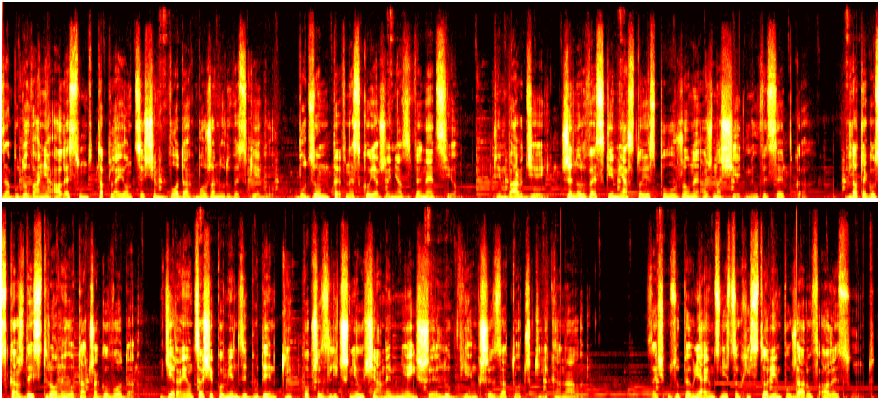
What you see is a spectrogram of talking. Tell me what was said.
Zabudowania Alesund taplające się w wodach Morza Norweskiego budzą pewne skojarzenia z Wenecją. Tym bardziej, że norweskie miasto jest położone aż na siedmiu wysepkach. Dlatego z każdej strony otacza go woda, wdzierająca się pomiędzy budynki poprzez licznie usiane mniejsze lub większe zatoczki i kanały. Zaś uzupełniając nieco historię pożarów Alesund,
